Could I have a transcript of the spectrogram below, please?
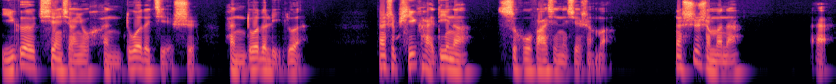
一个现象有很多的解释，很多的理论。但是皮凯蒂呢，似乎发现了些什么？那是什么呢？哎，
